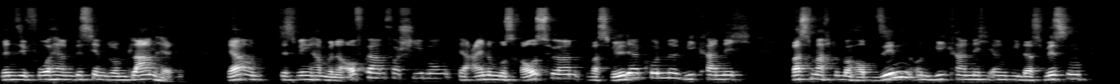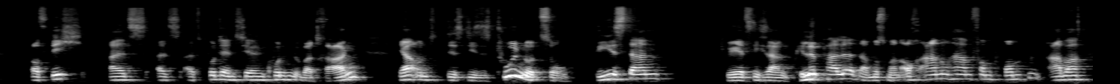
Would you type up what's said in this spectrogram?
wenn sie vorher ein bisschen so einen Plan hätten. Ja, und deswegen haben wir eine Aufgabenverschiebung. Der eine muss raushören, was will der Kunde? Wie kann ich, was macht überhaupt Sinn? Und wie kann ich irgendwie das Wissen auf dich als, als, als potenziellen Kunden übertragen. Ja, und das, diese Toolnutzung, die ist dann, ich will jetzt nicht sagen Pillepalle, da muss man auch Ahnung haben vom Prompten, aber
